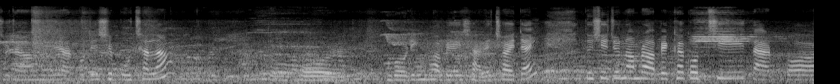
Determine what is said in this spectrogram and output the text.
চিটাং এয়ারপোর্টে এসে পৌঁছালাম। তো ওর বোর্ডিং হবে সাড়ে ছয়টায়। তো সেই জন্য আমরা অপেক্ষা করছি। তারপর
